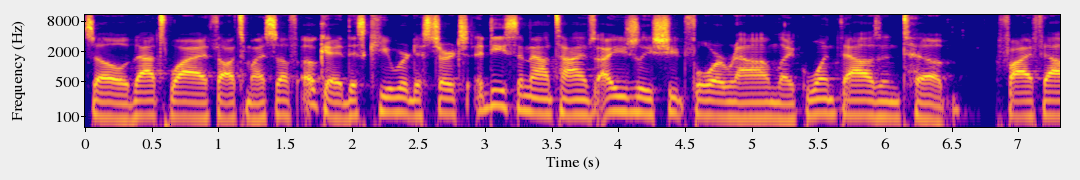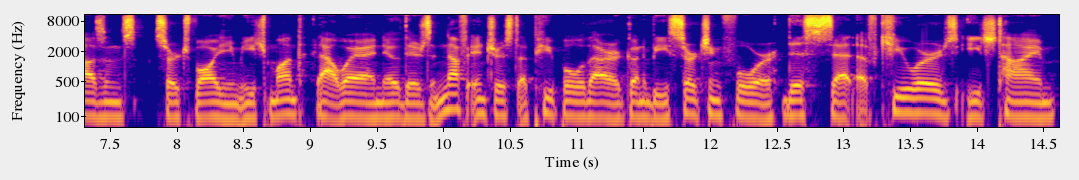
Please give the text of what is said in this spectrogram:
So that's why I thought to myself, okay, this keyword is searched a decent amount of times. I usually shoot for around like 1,000 to 5,000 search volume each month. That way, I know there's enough interest of people that are going to be searching for this set of keywords each time,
